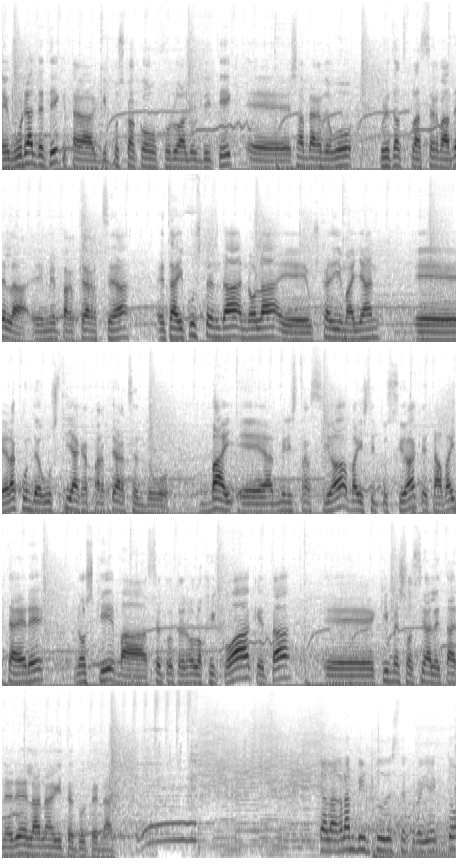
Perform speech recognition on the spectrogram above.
E, gure aldetik eta Gipuzkoako furu aldunditik e, esan behar dugu guretzat placer bat dela hemen parte hartzea eta ikusten da nola e, Euskadi mailan e, erakunde guztiak parte hartzen dugu. Bai e, administrazioa, bai instituzioak eta baita ere noski ba, zentro teknologikoak eta ekime sozialetan ere lana egiten dutenak. La gran virtud de este proyecto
